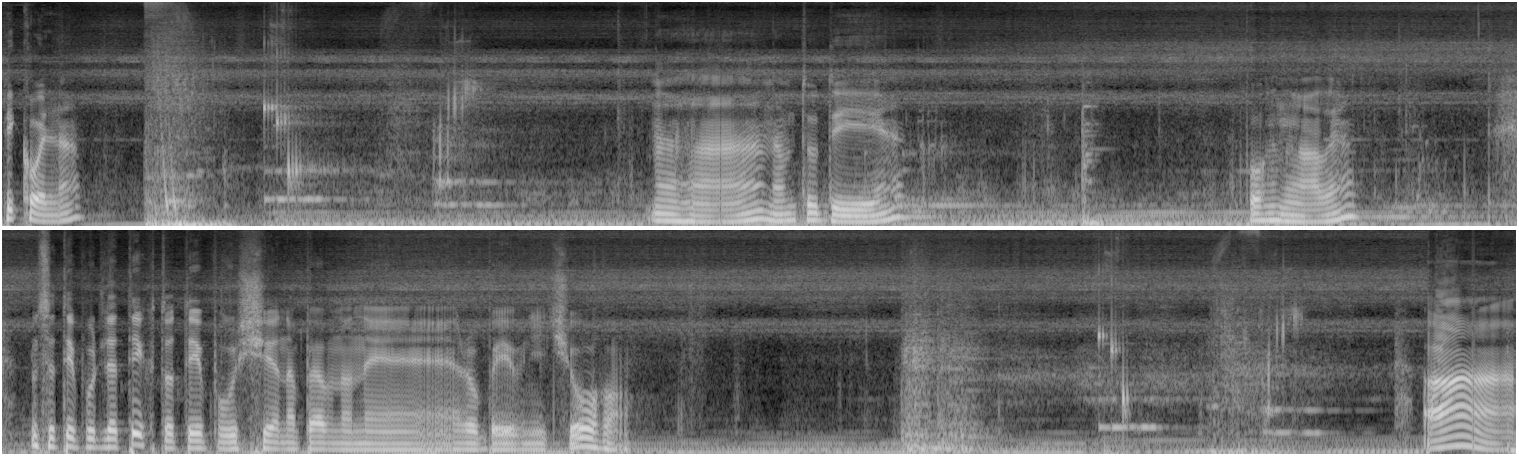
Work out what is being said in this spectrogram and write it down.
Прикольно. Ага, нам туди. Погнали. Ну, це типу для тих, хто типу ще напевно не робив нічого. А.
